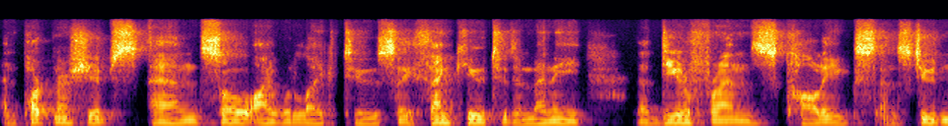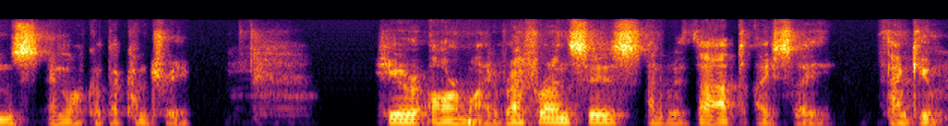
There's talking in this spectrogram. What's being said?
and partnerships. And so I would like to say thank you to the many Uh, dear friends, colleagues, and students in Lakota country. Here are my references, and with that I say thank you.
